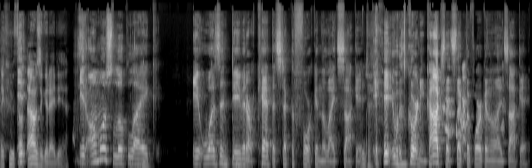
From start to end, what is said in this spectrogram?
Like who thought It- that was a good idea? It almost looked like it wasn't David Arquette that stuck the fork in the light socket. It was Courteney Cox that stuck the fork in the light socket.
